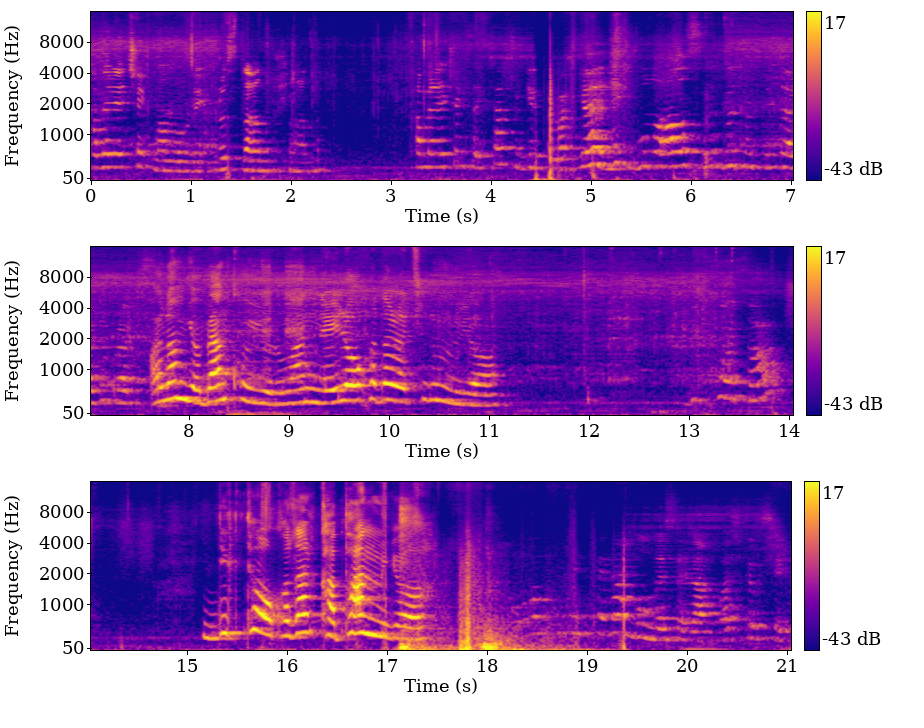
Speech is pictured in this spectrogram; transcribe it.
Kameraya çekme orayı. Burası dağınık şu anda. Kameraya çeksek sen şu girip bak geldik bunu alsın götürsün ileride bıraksın. Alamıyor ben koyuyorum anne. Eli o kadar açılmıyor. Koysa Dikte o kadar kapanmıyor. şey.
